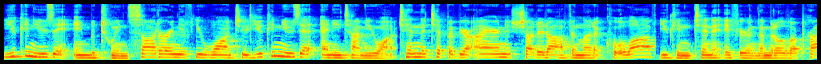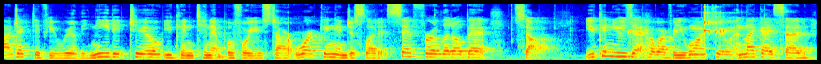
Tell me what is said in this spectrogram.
You can use it in between soldering if you want to. You can use it anytime you want. Tin the tip of your iron, shut it off and let it cool off. You can tin it if you're in the middle of a project if you really needed to. You can tin it before you start working and just let it sit for a little bit. So you can use it however you want to. And like I said,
